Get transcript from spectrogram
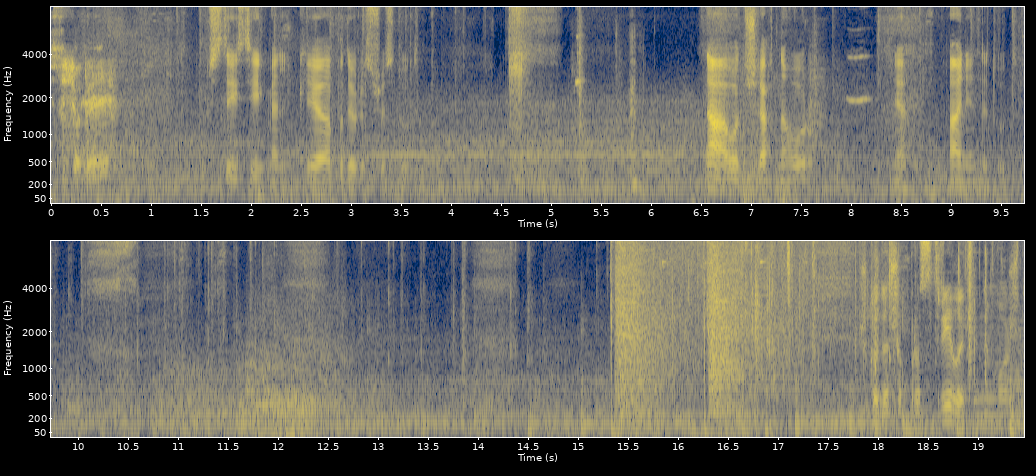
Сюди. Стій, стій, мельник, я подивлюсь щось тут. А, от шлях нагору. Ні? А, ні, не тут. Шкода, що прострілити не можна.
